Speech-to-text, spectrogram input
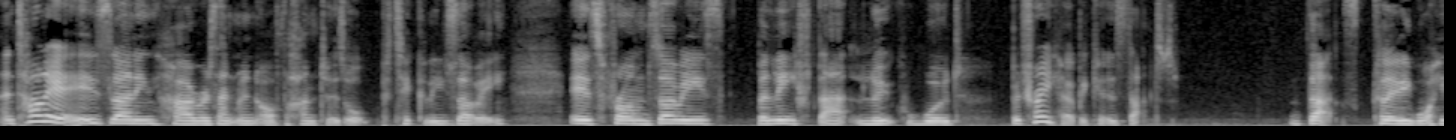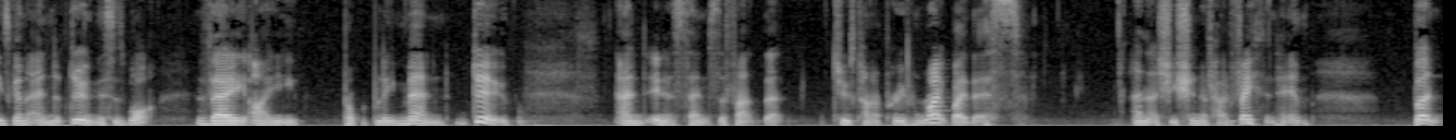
And Thalia is learning her resentment of the hunters, or particularly Zoe, is from Zoe's belief that Luke would betray her because that's that's clearly what he's going to end up doing. This is what they, i.e., probably men, do. And in a sense, the fact that she was kind of proven right by this and that she shouldn't have had faith in him. But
